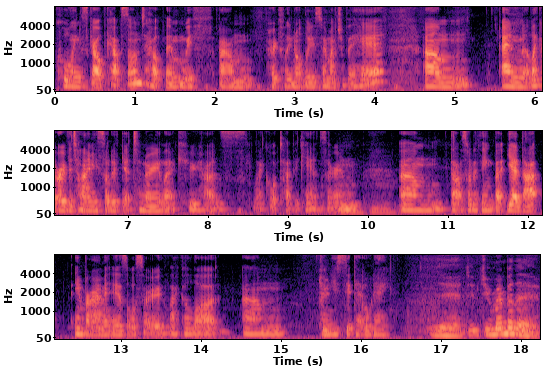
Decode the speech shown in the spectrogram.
cooling scalp caps on to help them with um, hopefully not lose so much of their hair. Um, and like over time, you sort of get to know like who has like what type of cancer and Mm. um, that sort of thing. But yeah, that environment is also like a lot. Um, and you sit there all day. Yeah. Do, do you remember the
